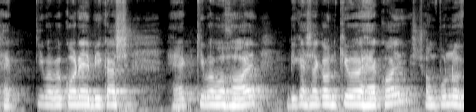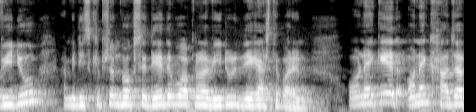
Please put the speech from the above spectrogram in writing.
হ্যাক কীভাবে করে, বিকাশ হ্যাক কীভাবে হয়, বিকাশ অ্যাকাউন্ট কীভাবে হ্যাক হয়, সম্পূর্ণ ভিডিও আমি ডিসক্রিপশন বক্সে দিয়ে দেবো, আপনারা ভিডিওটি দেখে আসতে পারেন। অনেকের অনেক হাজার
